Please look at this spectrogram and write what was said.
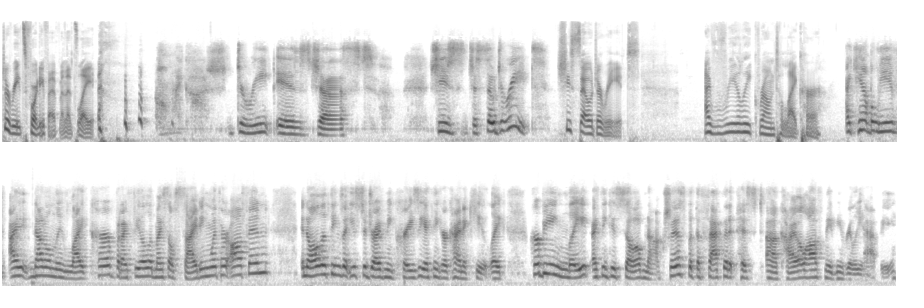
Dorit's 45 minutes late. oh my gosh. Dorit is just, she's just so Dorit. She's so Dorit. I've really grown to like her. I can't believe I not only like her, but I feel myself siding with her often. And all the things that used to drive me crazy, I think are kind of cute. Like her being late, I think is so obnoxious, but the fact that it pissed uh, Kyle off made me really happy.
